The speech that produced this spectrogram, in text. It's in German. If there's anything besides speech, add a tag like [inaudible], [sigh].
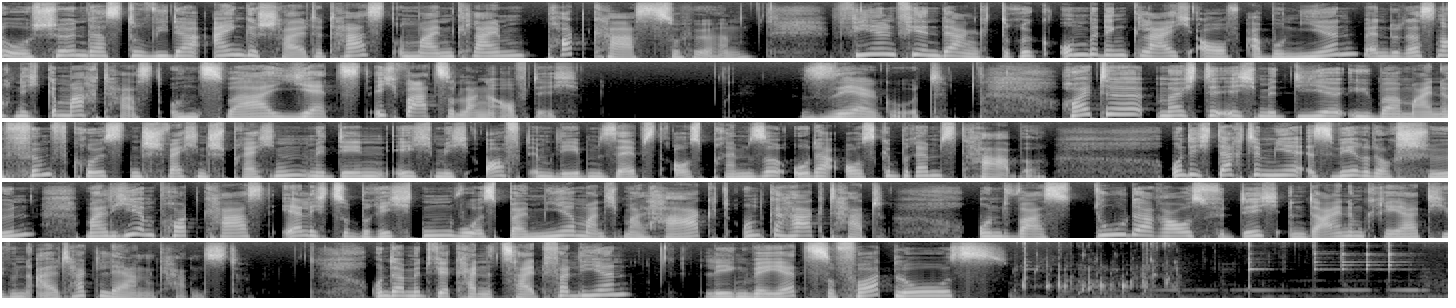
Hallo, schön, dass du wieder eingeschaltet hast, um meinen kleinen Podcast zu hören. Vielen, vielen Dank. Drück unbedingt gleich auf Abonnieren, wenn du das noch nicht gemacht hast. Und zwar jetzt. Ich warte so lange auf dich. Sehr gut. Heute möchte ich mit dir über meine fünf größten Schwächen sprechen, mit denen ich mich oft im Leben selbst ausbremse oder ausgebremst habe. Und ich dachte mir, es wäre doch schön, mal hier im Podcast ehrlich zu berichten, wo es bei mir manchmal hakt und gehakt hat und was du daraus für dich in deinem kreativen Alltag lernen kannst. Und damit wir keine Zeit verlieren, legen wir jetzt sofort los.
